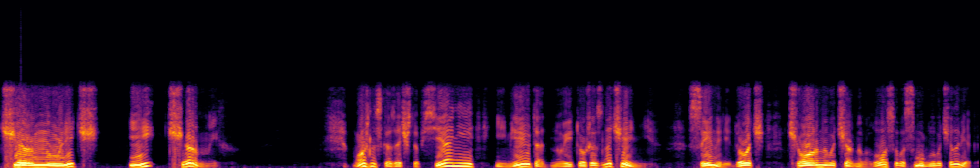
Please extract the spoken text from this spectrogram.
Чернулич и Черных. Можно сказать, что все они имеют одно и то же значение — сын или дочь черного, черноволосого, смуглого человека.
